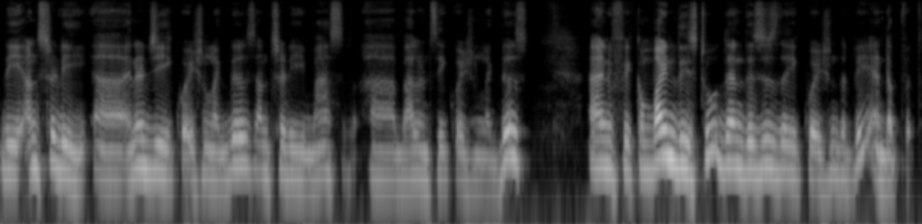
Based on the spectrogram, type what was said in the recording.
the unsteady uh, energy equation like this, unsteady mass uh, balance equation like this and if we combine these two then this is the equation that we end up with.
